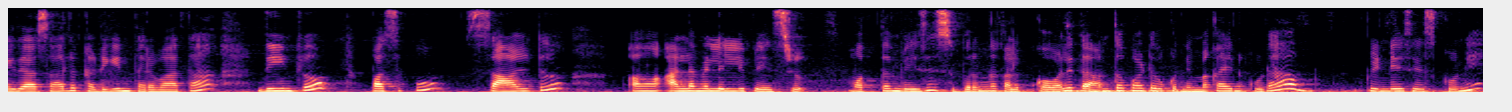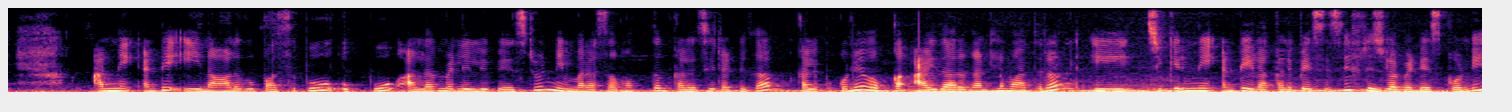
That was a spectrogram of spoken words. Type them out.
ఐదారు సార్లు కడిగిన తర్వాత దీంట్లో పసుపు సాల్ట్ అల్లం వెల్లుల్లి పేస్ట్ మొత్తం వేసి శుభ్రంగా కలుపుకోవాలి. దాంతోపాటు ఒక నిమ్మకాయను కూడా పిండేసేసుకొని అన్ని అంటే ఈ నాలుగు పసుపు ఉప్పు అల్లం వెల్లుల్లి పేస్ట్ నిమ్మరసం మొత్తం కలిసేటట్టుగా కలుపుకొని ఒక ఐదారు గంటలు మాత్రం ఈ చికెన్ని అంటే ఇలా కలిపేసేసి ఫ్రిడ్జ్లో పెట్టేసుకోండి.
